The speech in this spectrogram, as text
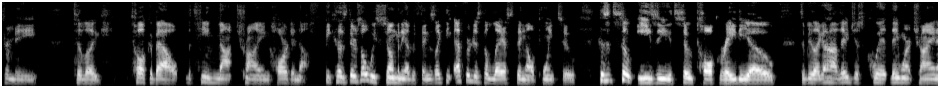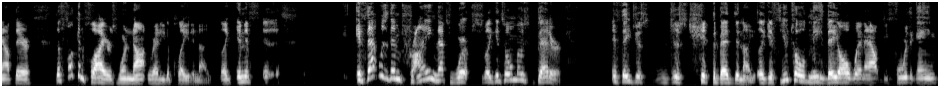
for me to like talk about the team not trying hard enough because there's always so many other things. Like the effort is the last thing I'll point to because it's so easy. It's so talk radio to be like, ah, oh, they just quit. They weren't trying out there. The fucking Flyers were not ready to play tonight. Like, and if if that was them trying, that's worse. Like it's almost better if they just just shit the bed tonight. Like if you told me they all went out before the game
